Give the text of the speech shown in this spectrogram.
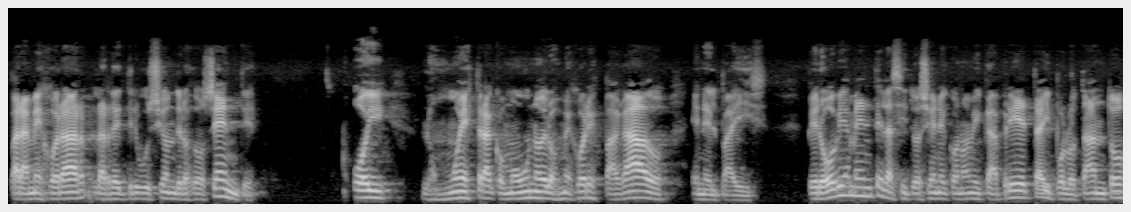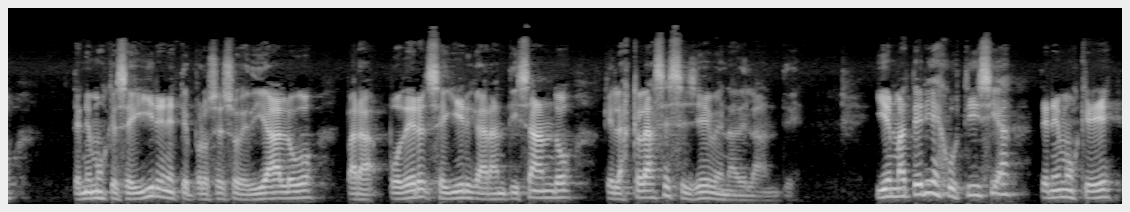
para mejorar la retribución de los docentes. Hoy los muestra como uno de los mejores pagados en el país. Pero obviamente la situación económica aprieta y por lo tanto tenemos que seguir en este proceso de diálogo para poder seguir garantizando que las clases se lleven adelante. Y en materia de justicia tenemos que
